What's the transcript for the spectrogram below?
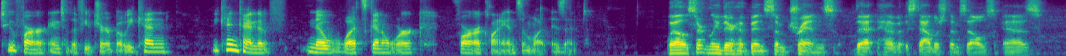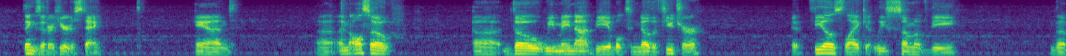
too far into the future, but we can we can kind of know what's going to work for our clients and what isn't. Well, certainly there have been some trends that have established themselves as things that are here to stay, and uh, and also, uh, though we may not be able to know the future, it feels like at least some of the the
